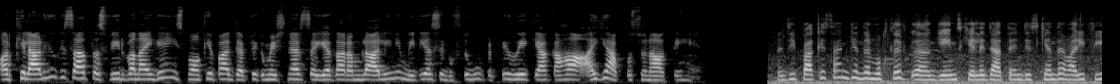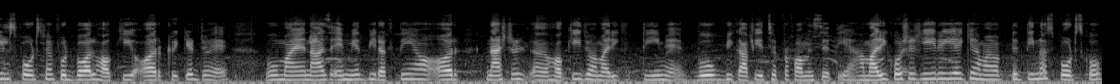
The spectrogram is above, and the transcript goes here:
और खिलाड़ियों के साथ तस्वीर बनाई गई। इस मौके पर डिप्टी कमिश्नर सैयदा रमला अली ने मीडिया से गुफ्तगु करते हुए क्या कहा? आइए आपको सुनाते हैं। जी, पाकिस्तान के अंदर मुख्तलिफ़ गेम्स खेले जाते हैं, जिसके अंदर हमारी फ़ील्ड स्पोर्ट्स में फ़ुटबॉल हॉकी और क्रिकेट जो है, वो माया नाज अहमियत भी रखती हैं और नेशनल हॉकी जो हमारी टीम है, वो भी काफ़ी अच्छे परफॉर्मेंस देती है। हमारी कोशिश यही रही है कि हम अपने तीनों स्पोर्ट्स को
